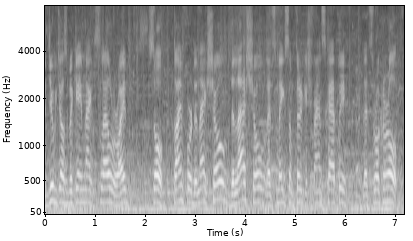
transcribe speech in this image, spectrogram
The Duke just became next level, right? So, time for the next show, the last show. Let's make some Turkish fans happy. Let's rock and roll.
